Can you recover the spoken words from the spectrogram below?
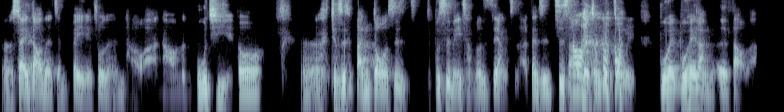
呃赛道的准备也做得很好啊，然后那个补给也都呃 就是蛮多是不是每一场都是这样子啊，但是至少在中规中矩，不会不会让你饿到啦。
